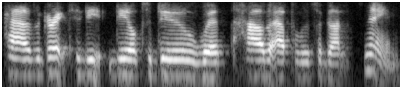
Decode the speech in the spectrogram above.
has a great to de- deal to do with how the Appaloosa got its name.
